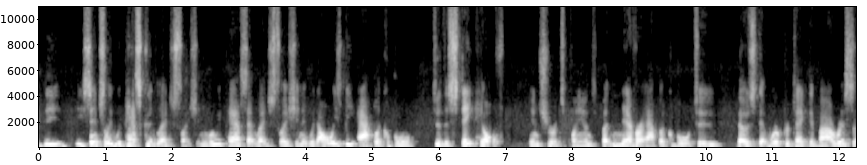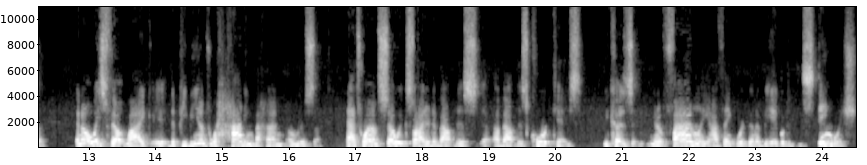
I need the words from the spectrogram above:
the essentially we passed good legislation, and when we passed that legislation, it would always be applicable to the state health insurance plans, but never applicable to those that were protected by ERISA. And I always felt like it, the PBMs were hiding behind ERISA. That's why I'm so excited about this eh, about this court case because you know finally I think we're going to be able to distinguish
